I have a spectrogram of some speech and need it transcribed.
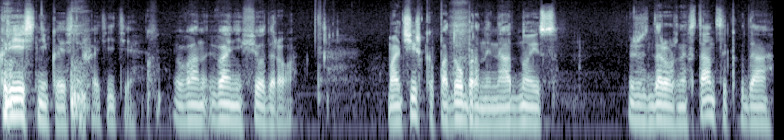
крестника, если хотите, Иван, Ивани Федорова. Мальчишка, подобранный на одной из железнодорожных станций, когда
